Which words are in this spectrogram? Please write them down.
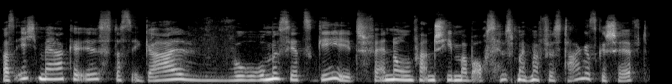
Was ich merke ist, dass egal worum es jetzt geht, Veränderungen veranschieben, aber auch selbst manchmal fürs Tagesgeschäft,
